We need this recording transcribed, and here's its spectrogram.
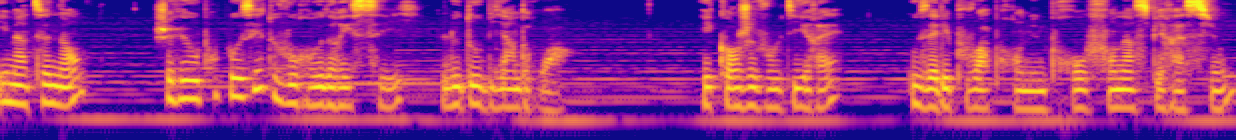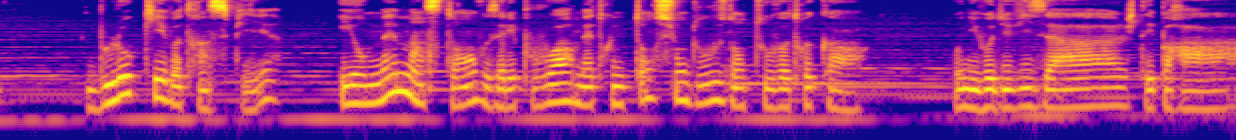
Et maintenant, je vais vous proposer de vous redresser, le dos bien droit. Et quand je vous le dirai, vous allez pouvoir prendre une profonde inspiration, bloquer votre inspire, et au même instant, vous allez pouvoir mettre une tension douce dans tout votre corps, au niveau du visage, des bras,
